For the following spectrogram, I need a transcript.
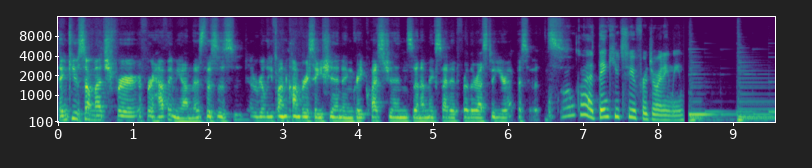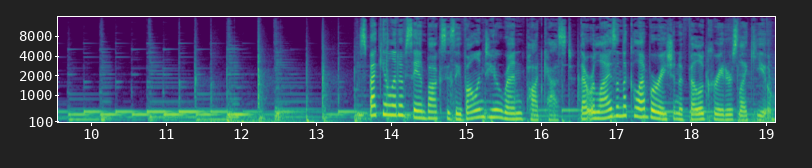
Thank you so much for for having me on this. This is a really fun conversation and great questions, and I'm excited for the rest of your episodes. Well, good. Thank you too for joining me. Speculative Sandbox is a volunteer run podcast that relies on the collaboration of fellow creators like you.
